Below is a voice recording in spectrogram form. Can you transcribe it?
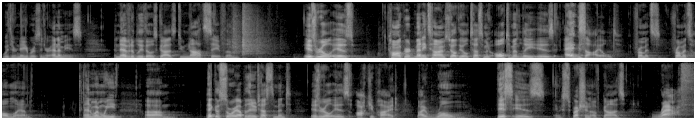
with your neighbors and your enemies. Inevitably, those gods do not save them. Israel is conquered many times throughout the Old Testament, ultimately is exiled from its, from its homeland. And when we um, pick the story up in the New Testament, Israel is occupied by Rome. This is an expression of God's wrath.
